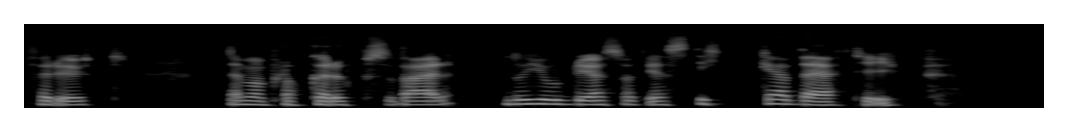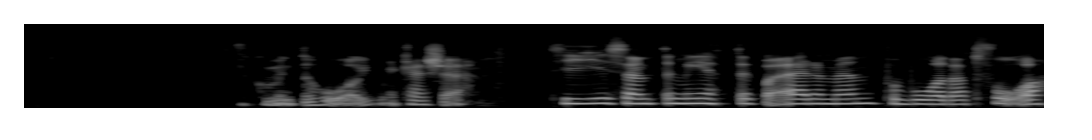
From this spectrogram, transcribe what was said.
förut. Där man plockar upp sådär. Då gjorde jag så att jag stickade typ... Jag kommer inte ihåg, men kanske 10 centimeter på ärmen på båda två.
